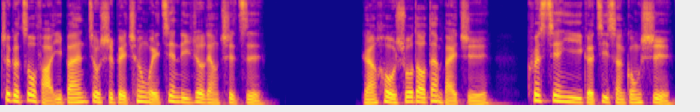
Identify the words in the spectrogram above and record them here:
这个做法一般就是被称为建立热量赤字。然后说到蛋白质，Chris 建议一个计算公式：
